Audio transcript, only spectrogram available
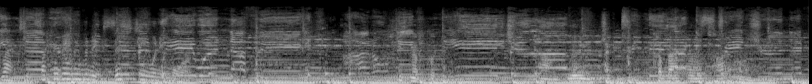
Lex, it's like I don't even exist to you anymore. She's not pleased. Um, come back another time.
